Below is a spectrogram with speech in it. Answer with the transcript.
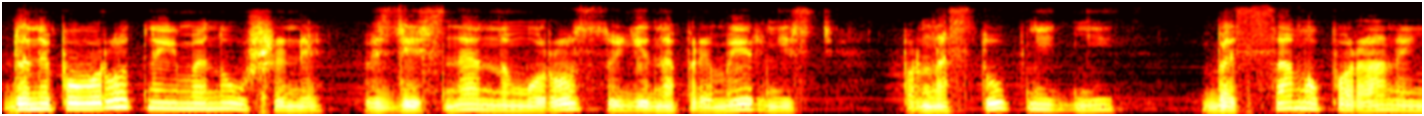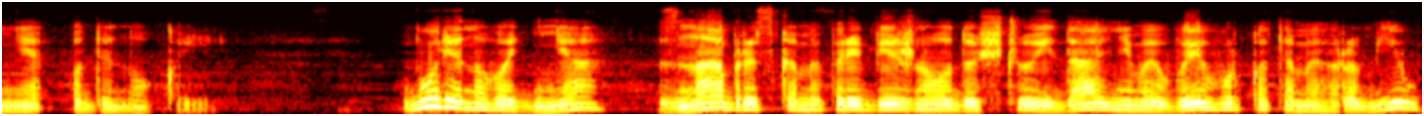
до неповоротної минувшини в здійсненному розсуді на примирність про наступні дні без самопоранення одинокої. Буряного дня з набризками перебіжного дощу і дальніми вигуркотами громів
